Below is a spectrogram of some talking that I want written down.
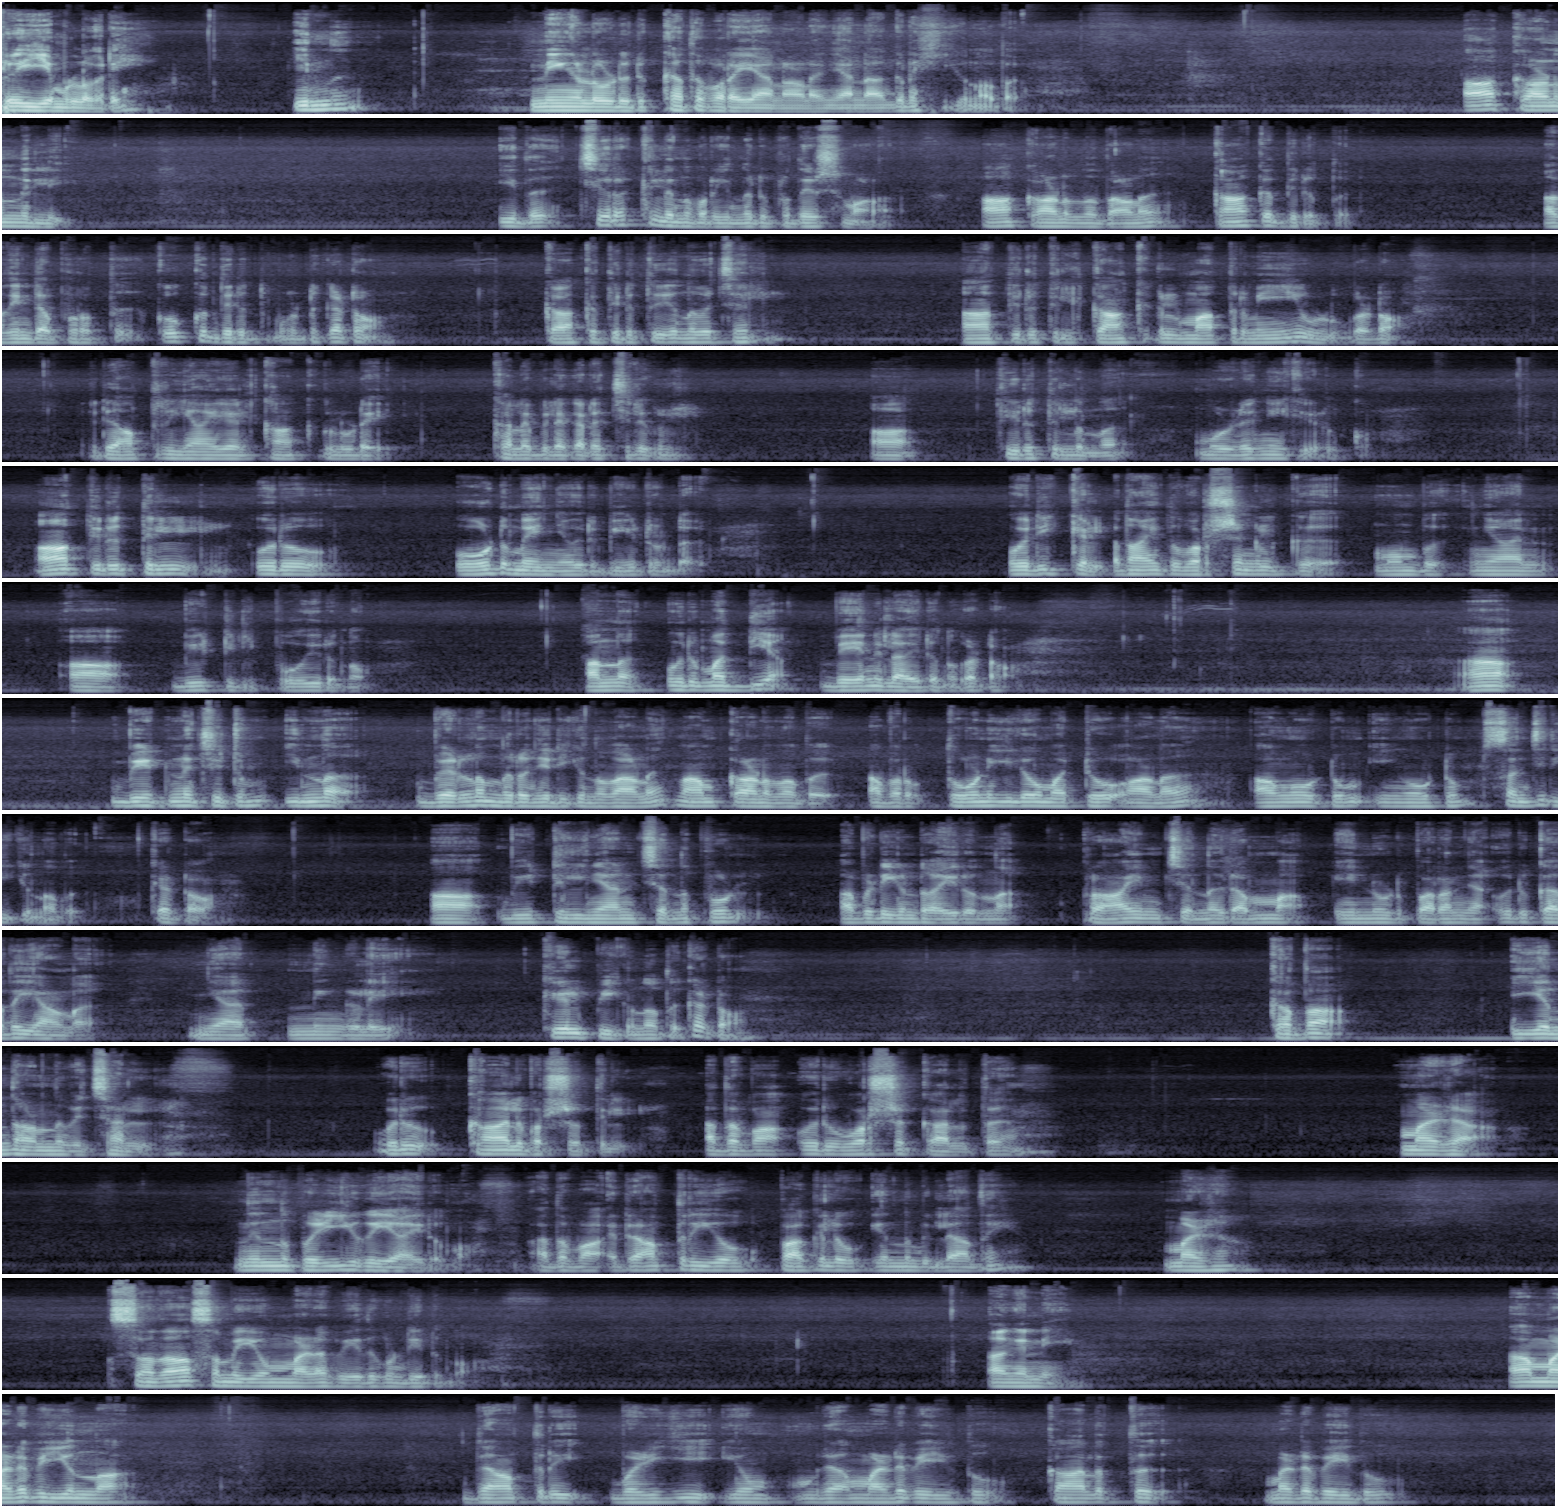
പ്രിയമുള്ളവരെ ഇന്ന് നിങ്ങളോടൊരു കഥ പറയാനാണ് ഞാൻ ആഗ്രഹിക്കുന്നത്. ആ കാണുന്നില്ലി ഇത് ചിറക്കൽ എന്ന് പറയുന്നൊരു പ്രദേശമാണ്. ആ കാണുന്നതാണ് കാക്കത്തിരുത്ത്. അതിന്റെ അപ്പുറത്ത് കൊക്കുംതിരുത്തുമുണ്ട് കേട്ടോ. കാക്കത്തിരുത്ത് എന്ന് വെച്ചാൽ ആ തിരുത്തിൽ കാക്കകൾ മാത്രമേ ഉള്ളൂ കേട്ടോ. രാത്രിയായാൽ കാക്കകളുടെ കലപില കരച്ചിലുകൾ ആ തിരുത്തിൽ നിന്ന് മുഴങ്ങി കേൾക്കും ആ തിരുത്തിൽ ഒരു ഓടുമേഞ്ഞ ഒരു വീടുണ്ട്. ഒരിക്കൽ അതായത് വർഷങ്ങൾക്ക് മുമ്പ് ഞാൻ ആ വീട്ടിൽ പോയിരുന്നു. അന്ന് ഒരു മധ്യ വേനലായിരുന്നു കേട്ടോ. ആ വീട്ടിന് ചുറ്റും ഇന്ന് വെള്ളം നിറഞ്ഞിരിക്കുന്നതാണ് നാം കാണുന്നത്. അവർ തോണിയിലോ മറ്റോ ആണ് അങ്ങോട്ടും ഇങ്ങോട്ടും സഞ്ചരിക്കുന്നത് കേട്ടോ. ആ വീട്ടിൽ ഞാൻ ചെന്നപ്പോൾ അവിടെയുണ്ടായിരുന്ന പ്രായം ചെന്ന ഒരമ്മ എന്നോട് പറഞ്ഞ ഒരു കഥയാണ് ഞാൻ നിങ്ങളെ കേൾപ്പിക്കുന്നത് കേട്ടോ. കഥ എന്താണെന്ന് വെച്ചാൽ ഒരു കാലവർഷത്തിൽ അഥവാ ഒരു വർഷക്കാലത്ത് മഴ നിന്ന് പെയ്യുകയായിരുന്നു. അഥവാ രാത്രിയോ പകലോ എന്നുമില്ലാതെ മഴ സദാസമയവും മഴ പെയ്തുകൊണ്ടിരുന്നു. അങ്ങനെ. ആ മഴ പെയ്യുന്ന രാത്രി വൈകിയും മഴ പെയ്തു കാലത്ത് മഴ പെയ്തു.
